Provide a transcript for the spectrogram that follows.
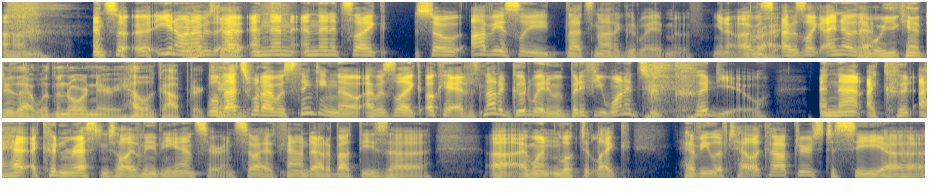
Um, and so uh, you know, and I was, I, and then and then it's like, so obviously that's not a good way to move. You know, I was Right. I was like, I know that. well, you can't do that with an ordinary helicopter. Well, that's you? what I was thinking though. I was like, okay, that's not a good way to move, but if you wanted to, could you? And that I could, I had, I couldn't rest until I knew the answer. And so I found out about these. Uh, uh, I went and looked at like heavy lift helicopters to see uh,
